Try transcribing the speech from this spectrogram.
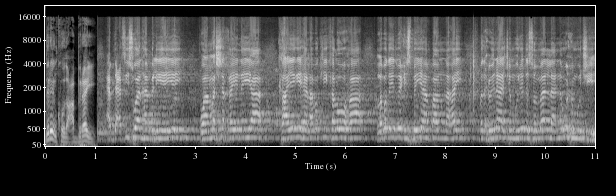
dareenkooda cabbiray. Cabdicasiis waan hambaliyeeyey waan la shaqaynayaa kaayagii helaba kii kaluu ahaa labadayduba xisbeeyahan baanu nahay. Madaxweynaha jamhuuriyadda somalilanna wuxuu muujiyey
